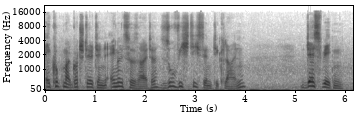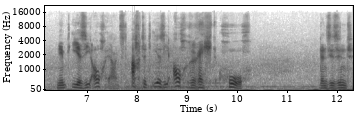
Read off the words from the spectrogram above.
ey, guck mal, Gott stellt den Engel zur Seite. So wichtig sind die Kleinen. Deswegen nehmt ihr sie auch ernst. Achtet ihr sie auch recht hoch. Denn sie sind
